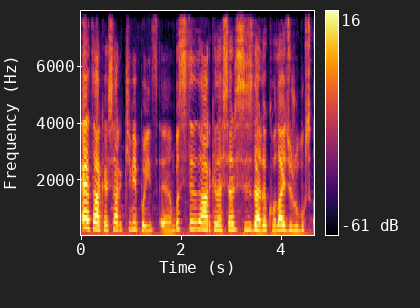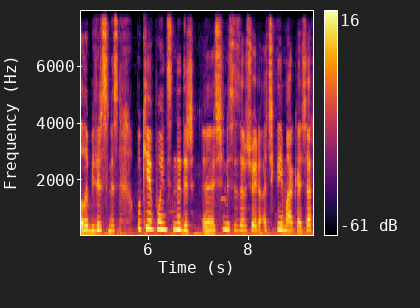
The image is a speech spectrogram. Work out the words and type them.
Evet arkadaşlar Kiwi Points e, bu sitede de arkadaşlar sizler de kolayca Robux alabilirsiniz. Bu Kiwi Points nedir? E, şimdi sizlere şöyle açıklayayım arkadaşlar.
